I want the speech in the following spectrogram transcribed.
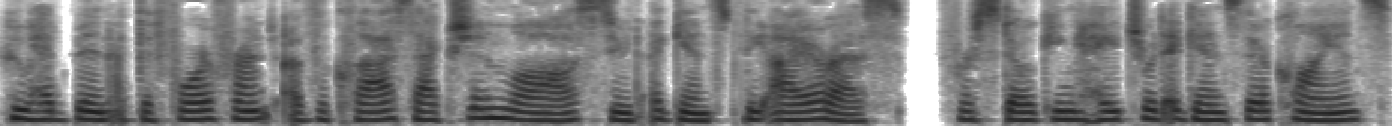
who had been at the forefront of the class action lawsuit against the IRS, for stoking hatred against their clients,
